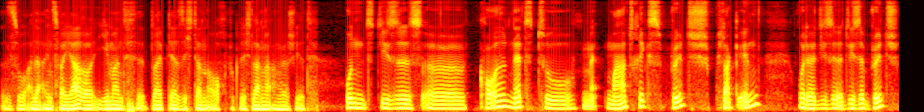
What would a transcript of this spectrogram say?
so alle ein, zwei Jahre jemand bleibt, der sich dann auch wirklich lange engagiert. Und dieses äh, CallNet to Matrix Bridge Plugin oder diese, diese Bridge,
